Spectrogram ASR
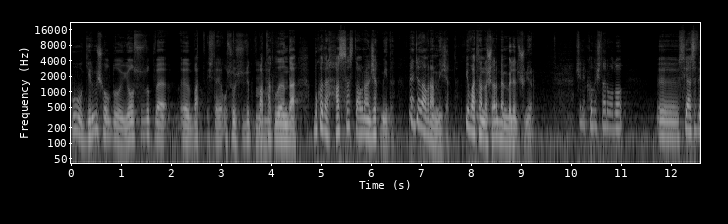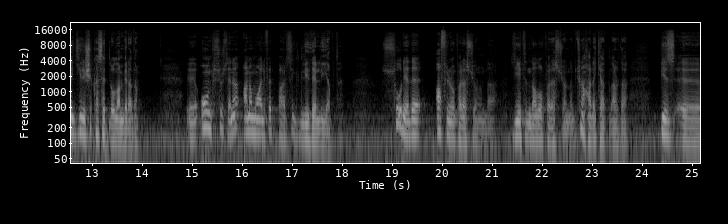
bu girmiş olduğu yolsuzluk ve e, bat, işte usulsüzlük bataklığında bu kadar hassas davranacak mıydı? Bence davranmayacaktı. Bir vatandaş olarak ben böyle düşünüyorum. Şimdi Kılıçdaroğlu e, siyasete girişi kasetli olan bir adam. 10 küsür sene ana muhalefet partisi liderliği yaptı. Suriye'de Afrin operasyonunda, Zeytin Dalı operasyonunda, bütün harekatlarda biz e,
